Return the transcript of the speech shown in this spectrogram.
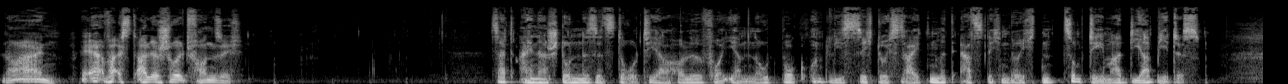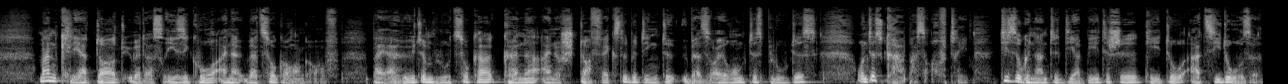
Nein, er weist alle Schuld von sich. Seit einer Stunde sitzt Dorothea Holle vor ihrem Notebook und liest sich durch Seiten mit ärztlichen Berichten zum Thema Diabetes. Man klärt dort über das Risiko einer Überzuckerung auf. Bei erhöhtem Blutzucker könne eine stoffwechselbedingte Übersäuerung des Blutes und des Körpers auftreten. Die sogenannte diabetische Ketoazidose.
